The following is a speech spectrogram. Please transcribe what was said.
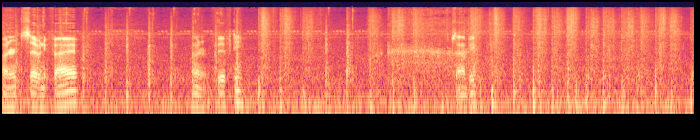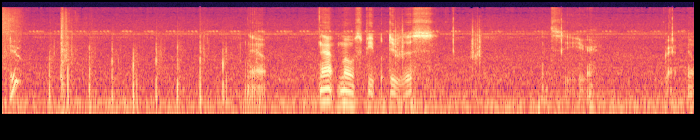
175. 150. Zombie. Now, not most people do this. Let's see here. Gra no,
